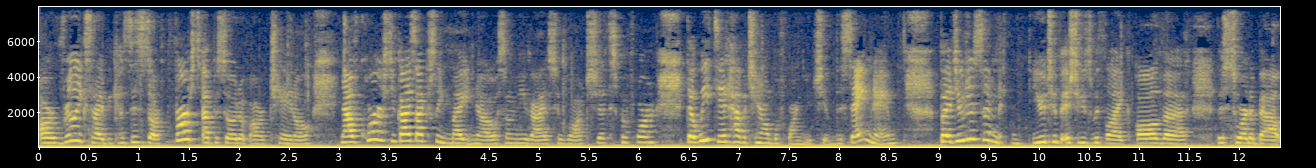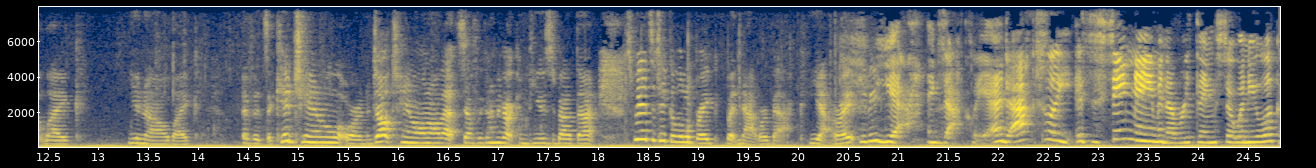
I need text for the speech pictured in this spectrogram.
are really excited because this is our first episode of our channel. Now, of course, you guys actually might know, some of you guys who watched this before, that we did have a channel before on YouTube, the same name, but due to some YouTube issues with like all the, the sort about like, you know, like if it's a kid channel or an adult channel and all that stuff. We kind of got confused about that. So we had to take a little break, but now we're back. Yeah, right, Phoebe? Yeah, exactly. And actually, it's the same name and everything. So when you look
